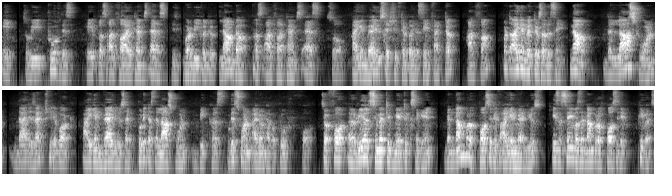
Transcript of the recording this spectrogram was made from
A. So we proved this a plus alpha i times s is going to be equal to lambda plus alpha times s. So eigenvalues get shifted by the same factor alpha, but the eigenvectors are the same. Now the last one that is actually about eigenvalues, I put it as the last one because this one I don't have a proof for. So for a real symmetric matrix again, the number of positive eigenvalues is the same as the number of positive pivots.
